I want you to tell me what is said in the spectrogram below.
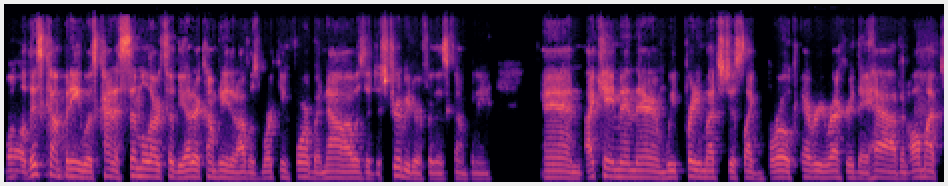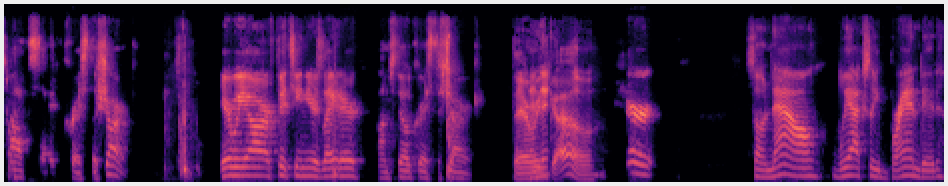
Well, this company was kind of similar to the other company that I was working for, but now I was a distributor for this company. And I came in there and we pretty much just like broke every record they have, and all my plaques said Kris the Shark. Here we are 15 years later, I'm still Kris the Shark There And we go. shirt. So now we actually branded.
